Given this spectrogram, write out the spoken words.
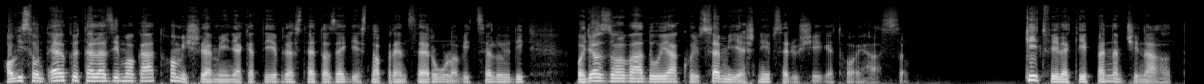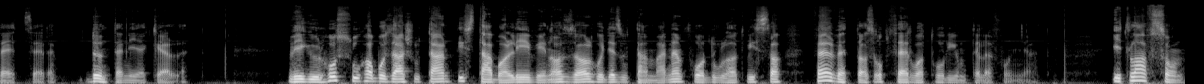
Ha viszont elkötelezi magát, hamis reményeket ébreszthet, az egész naprendszer róla viccelődik, vagy azzal vádolják, hogy személyes népszerűséget hajhásza. Kétféleképpen nem csinálhatta egyszerre. Döntenie kellett. Végül hosszú habozás után, tisztában lévén azzal, hogy ezután már nem fordulhat vissza, felvette az obszervatórium telefonját. Itt Lawson,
